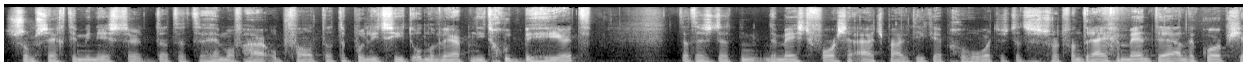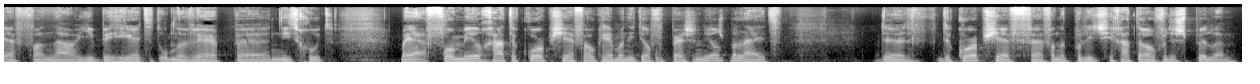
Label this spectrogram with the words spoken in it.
Soms zegt de minister dat het hem of haar opvalt dat de politie het onderwerp niet goed beheert. Dat is de, de meest forse uitspraak die ik heb gehoord. Dus dat is een soort van dreigement hè, aan de korpschef van nou, je beheert het onderwerp uh, niet goed. Maar ja, formeel gaat de korpschef ook helemaal niet over personeelsbeleid. De, de korpschef van de politie gaat over de spullen.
